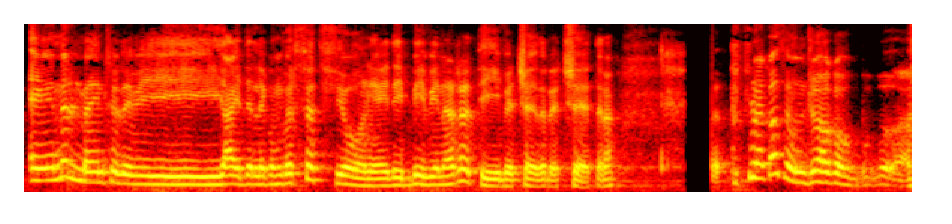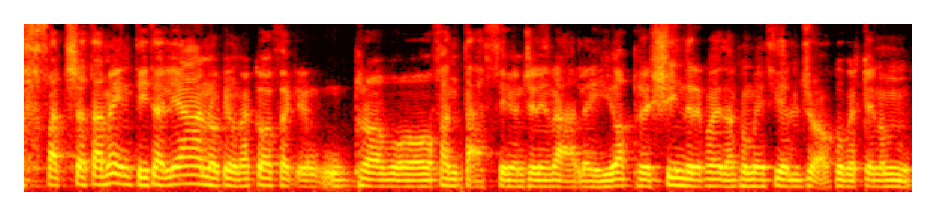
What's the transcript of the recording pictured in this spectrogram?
e nel mentre devi, hai delle conversazioni, hai dei bivi narrativi, eccetera, eccetera. Una cosa è un gioco sfacciatamente italiano, che è una cosa che trovo fantastica in generale, io a prescindere poi da come sia il gioco, perché non,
